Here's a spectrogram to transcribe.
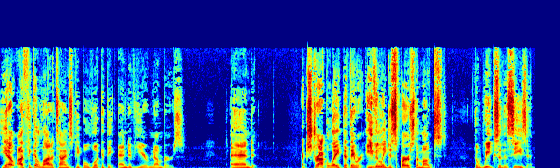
You know, I think a lot of times people look at the end of year numbers and extrapolate that they were evenly dispersed amongst the weeks of the season.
